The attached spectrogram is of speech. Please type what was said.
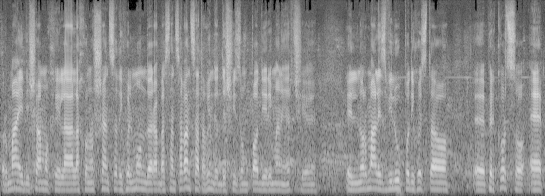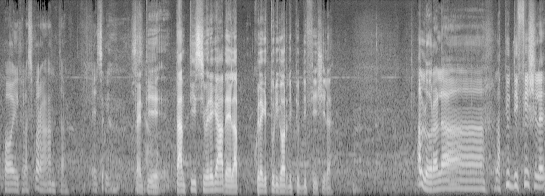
ormai diciamo che la, la, conoscenza di quel mondo era abbastanza avanzata, quindi ho deciso un po' di rimanerci e, e il normale sviluppo di questo eh, percorso è poi Class 40. Senti, siamo. tantissime regate, la, quella che tu ricordi più difficile? Allora, la, la più difficile,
